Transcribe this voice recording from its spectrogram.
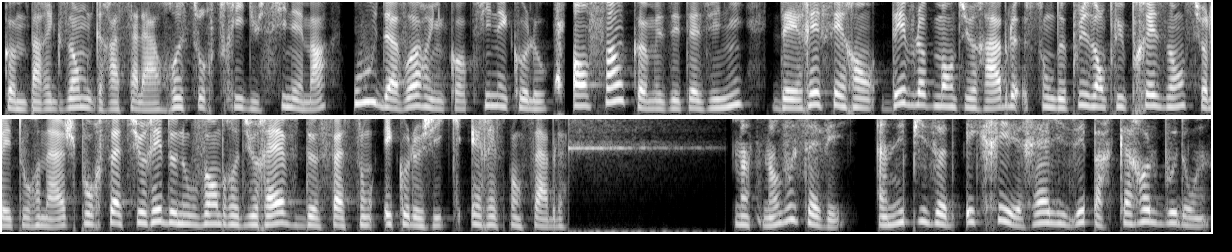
comme par exemple grâce à la ressourcerie du cinéma, ou d'avoir une cantine écolo. Enfin, comme aux Des référents développement durable sont de plus en plus présents sur les tournages pour s'assurer de nous vendre du rêve de façon écologique et responsable. Maintenant, vous savez, un épisode écrit et réalisé par Carole Baudouin.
